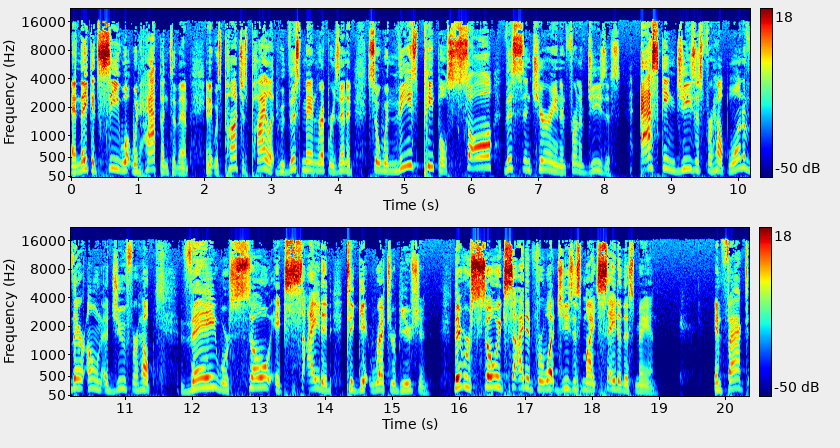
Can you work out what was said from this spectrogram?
and they could see what would happen to them. And it was Pontius Pilate who this man represented. So when these people saw this centurion in front of Jesus, asking Jesus for help, one of their own, a Jew, for help, they were so excited to get retribution. They were so excited for what Jesus might say to this man. In fact,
